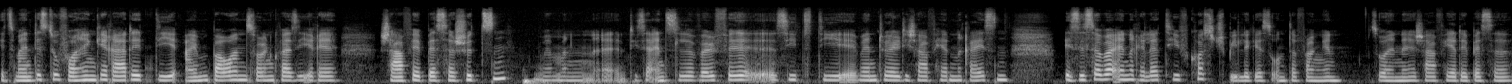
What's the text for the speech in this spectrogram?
Jetzt meintest du vorhin gerade, die Almbauern sollen quasi ihre Schafe besser schützen, wenn man äh, diese Einzelwölfe äh, sieht, die eventuell die Schafherden reißen. Es ist aber ein relativ kostspieliges Unterfangen, so eine Schafherde besser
